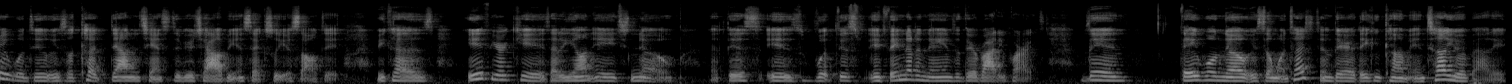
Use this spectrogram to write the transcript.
it will do is cut down the chances of your child being sexually assaulted. Because if your kids at a young age know that this is what this, if they know the names of their body parts, then they will know if someone touched them there, they can come and tell you about it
